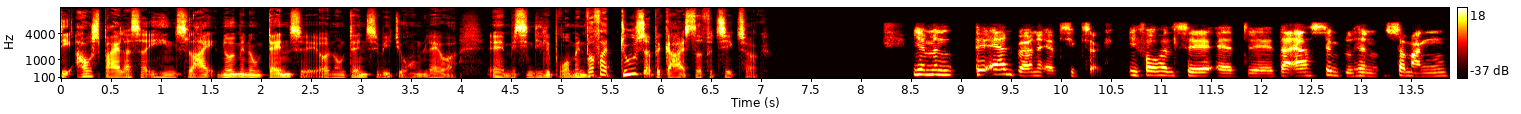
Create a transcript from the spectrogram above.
det afspejler sig i hendes leg. Noget med nogle danse og nogle dansevideoer, hun laver øh, med sin lillebror. Men hvorfor er du så begejstret for TikTok? Jamen, det er en børneapp TikTok, i forhold til, at øh, der er simpelthen så mange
